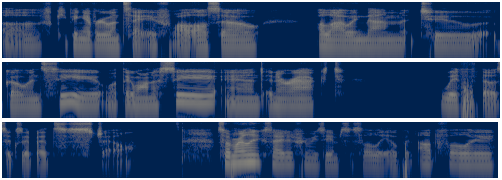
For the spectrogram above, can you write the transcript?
of keeping everyone safe while also allowing them to go and see what they want to see and interact with those exhibits still. So I'm really excited for museums to slowly open up fully,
